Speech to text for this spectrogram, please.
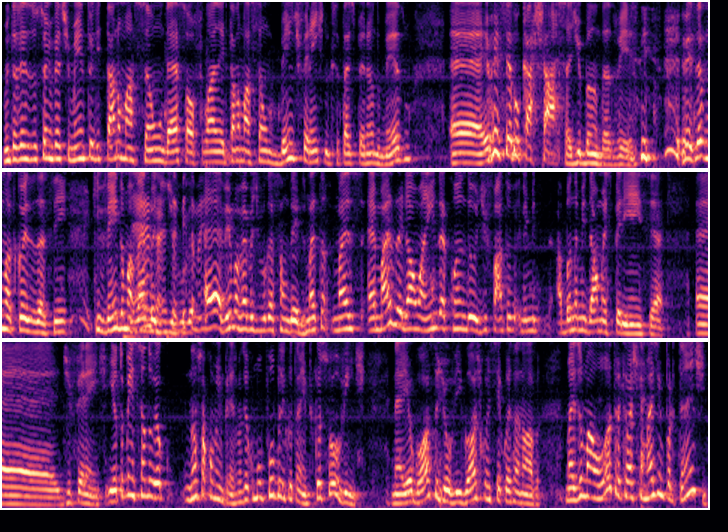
Muitas vezes o seu investimento ele tá numa ação dessa offline, ele tá numa ação bem diferente do que você está esperando mesmo. É, eu recebo cachaça de banda às vezes. eu recebo umas coisas assim que vem de uma é, verba de divulgação. É, vem uma verba de divulgação deles. Mas, mas é mais legal ainda quando de fato me, a banda me dá uma experiência é, diferente. E eu tô pensando, eu não só como imprensa, mas eu como público também, porque eu sou ouvinte. Né? Eu gosto de ouvir, gosto de conhecer coisa nova. Mas uma outra que eu acho que é mais importante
